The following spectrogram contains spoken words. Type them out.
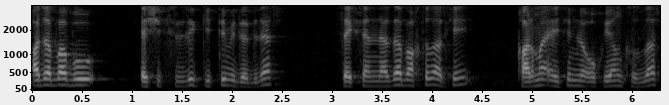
Acaba bu eşitsizlik gitti mi dediler. 80'lerde baktılar ki karma eğitimle okuyan kızlar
